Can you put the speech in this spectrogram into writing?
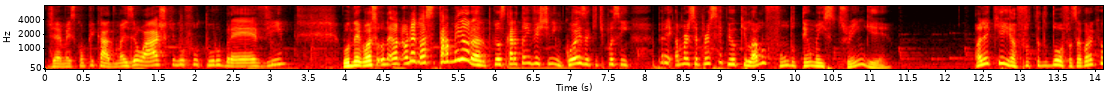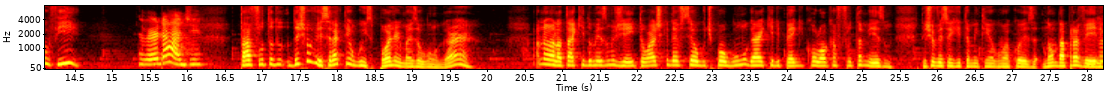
já é mais complicado. Mas eu acho que no futuro breve o negócio, o, negócio tá melhorando, porque os caras estão investindo em coisa que, tipo assim. Peraí, amor, você percebeu que lá no fundo tem uma string? Olha aqui, a fruta do Doflas, agora que eu vi. É verdade. Tá a fruta do... Deixa eu ver, será que tem algum spoiler em mais algum lugar? Ah, não, ela tá aqui do mesmo jeito. Eu acho que deve ser algo, tipo, algum lugar que ele pega e coloca a fruta mesmo. Deixa eu ver se aqui também tem alguma coisa. Não dá pra ver. Ele,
